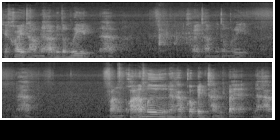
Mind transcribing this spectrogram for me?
ค่อยๆทำนะครับ ไม่ต้องรีบนะครับค่อยทำไม่ต้องรีบนะครับ ฝั่งขวามือนะครับก็เป็นขันแปดนะครับ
